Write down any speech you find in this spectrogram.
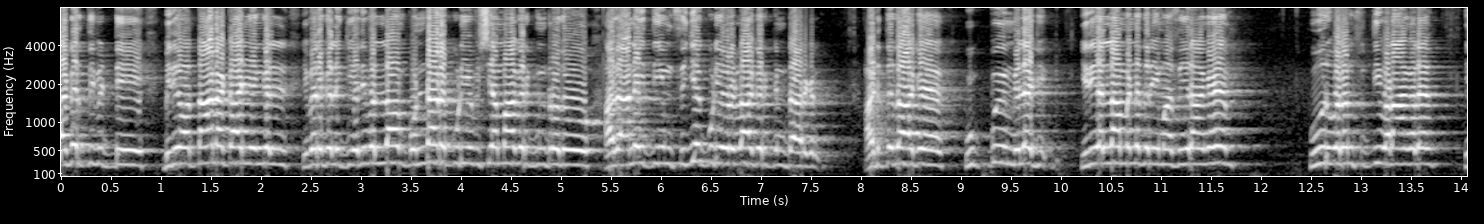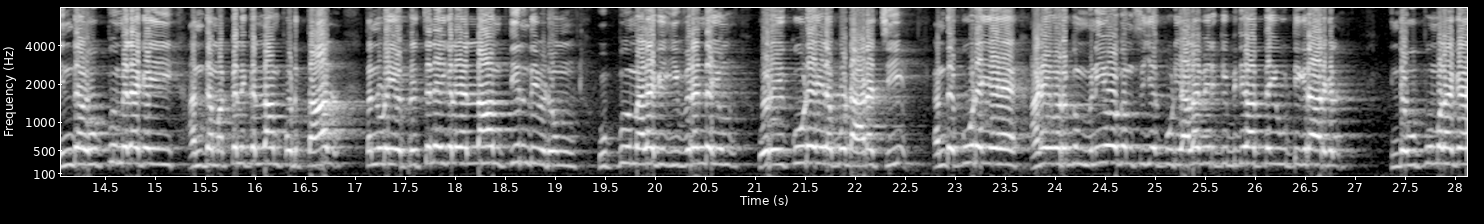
தகர்த்து விட்டு பிதவத்தான காரியங்கள் இவர்களுக்கு எதுவெல்லாம் கொண்டாடக்கூடிய விஷயமாக இருக்கின்றதோ அது அனைத்தையும் செய்யக்கூடியவர்களாக இருக்கின்றார்கள். அடுத்ததாக உப்பு மிளகு இது எல்லாம் என்ன தெரியுமா செய்யறாங்க ஊர்வலம் சுத்தி வராங்களே இந்த உப்பு மிளகை அந்த மக்களுக்கெல்லாம் கொடுத்தால் தன்னுடைய பிரச்சனைகளை எல்லாம் தீர்ந்துவிடும். உப்பு மிளகு இவ்விரண்டையும் ஒரு கூடையில போட்டு அரைச்சி அந்த கூடையை அனைவருக்கும் விநியோகம் செய்யக்கூடிய அளவிற்கு விதியாத்தை ஊட்டுகிறார்கள். இந்த உப்பு மிளகை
